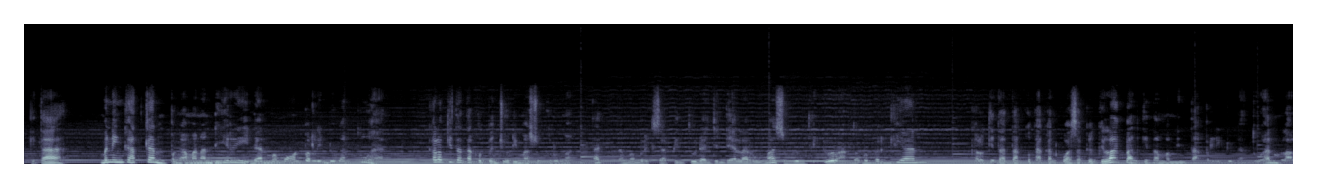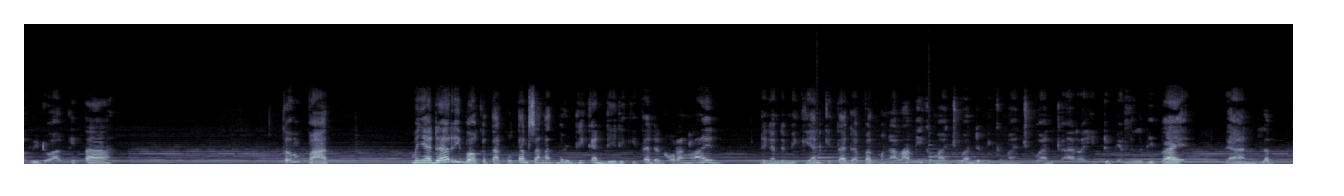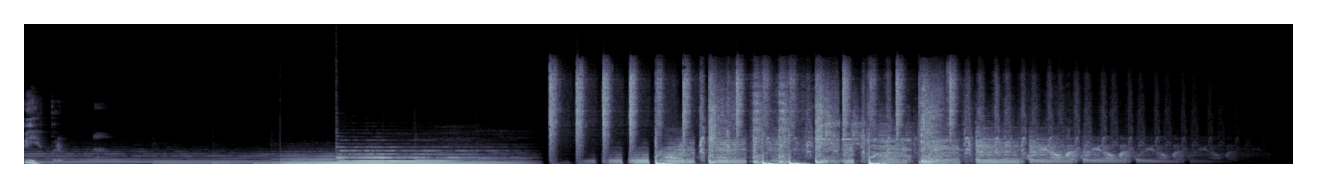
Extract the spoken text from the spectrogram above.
kita meningkatkan pengamanan diri dan memohon perlindungan Tuhan. Kalau kita takut pencuri masuk ke rumah kita, kita memeriksa pintu dan jendela rumah sebelum tidur atau bepergian. Kalau kita takut akan kuasa kegelapan, kita meminta perlindungan Tuhan melalui doa kita. Keempat, menyadari bahwa ketakutan sangat merugikan diri kita dan orang lain. Dengan demikian kita dapat mengalami kemajuan demi kemajuan ke arah hidup yang lebih baik dan lebih ber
